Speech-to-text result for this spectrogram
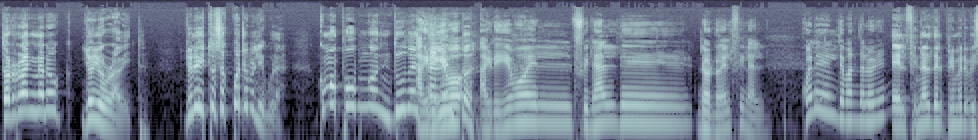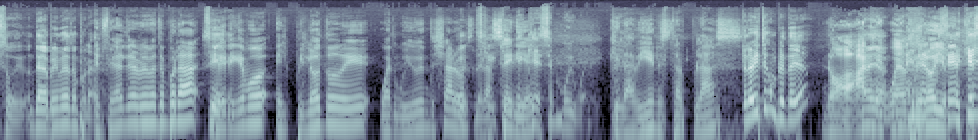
Thor Ragnarok, Jojo Rabbit. Yo le he visto esas cuatro películas. ¿Cómo pongo en duda el Agreguemos, talento? agreguemos el final de. No, no el final. ¿Cuál es el de Mandalorian? El final del primer episodio, de la primera temporada. El final de la primera temporada. Sí. y agreguemos el piloto de What We Do in the Shadows, de la que- serie, es que que, ese es muy bueno. la vi en Star Plus. ¿Te la viste completa ya? No, Ah, te ya. weón del hoyo. Sí. Es que,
